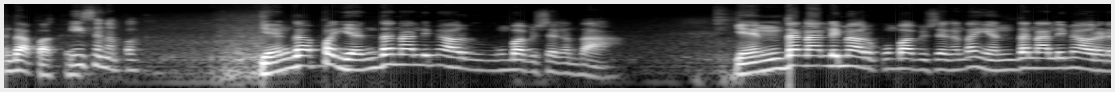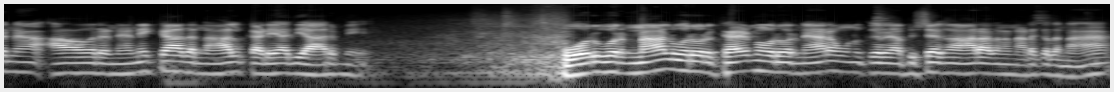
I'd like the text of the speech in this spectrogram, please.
எந்த அப்பாக்கு? ஈசன் அப்பாக்கு. எங்கள் அப்பா எந்த நாள்லையுமே அவருக்கு கும்பாபிஷேகம் தான். எந்த நாள்லையுமே அவர் கும்பாபிஷேகம் தான். எந்த நாள்லையுமே அவரோட ந- அவரை நினைக்காத நாள் கிடையாது யாருமே. ஒரு ஒரு நாள் ஒரு ஒரு கிழமை ஒரு ஒரு நேரம் உனக்கு அபிஷேகம் ஆராதனை நடக்குதுன்னா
